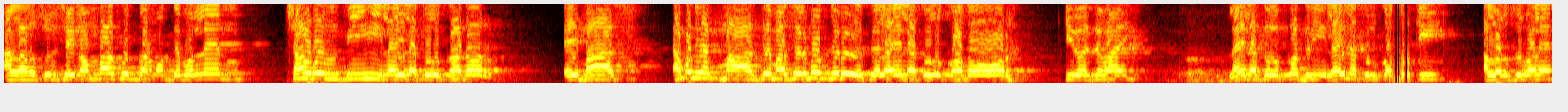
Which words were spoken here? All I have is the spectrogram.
আল্লাহ সেই লম্বা মধ্যে বললেন লাইলাতুল কদর। এই মাস এক মাস যে মাসের মধ্যে রয়েছে লাইলাতুল কদর। কি রয়েছে ভাই? লাইলাতুল কদরি, লাইলাতুল কদর কি? আল্লাহ বলেন,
